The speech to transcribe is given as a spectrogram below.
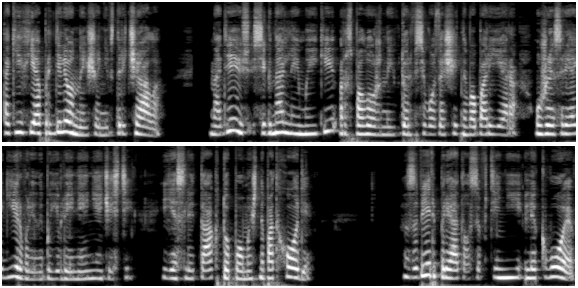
Таких я определенно еще не встречала. Надеюсь, сигнальные маяки, расположенные вдоль всего защитного барьера, уже среагировали на появление нечисти. Если так, то помощь на подходе. Зверь прятался в тени леквоев.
